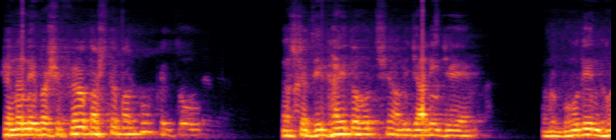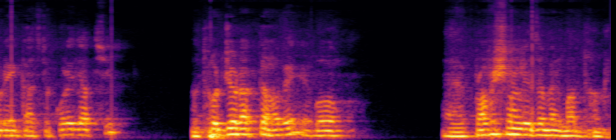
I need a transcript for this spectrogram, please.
সেনানিবাসে ফেরত আসতে পারব, কিন্তু কাজটা দীর্ঘায়িত হচ্ছে। আমি জানি যে আমরা বহুদিন ধরে এই কাজটা করে যাচ্ছি। ধৈর্য রাখতে হবে এবং প্রফেশনালিজমের মাধ্যমে।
